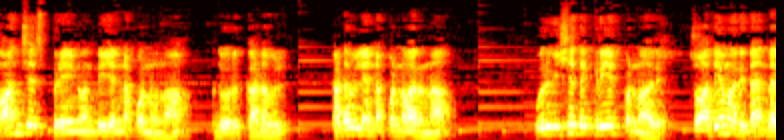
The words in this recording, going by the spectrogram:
conscious brain வந்து என்ன பண்ணும்னா அது ஒரு கடவுள். கடவுள் என்ன பண்ணுவாருன்னா ஒரு விஷயத்தை கிரியேட் பண்ணுவார். ஸோ அதே மாதிரி தான் இந்த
